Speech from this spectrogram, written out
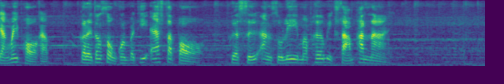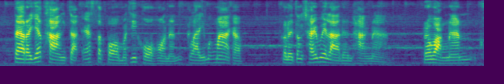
ยังไม่พอครับ ก็เลยต้องส่งคนไปที่แอสตาปอร์เพื่อซื้ออันซูรี่มาเพิ่มอีก 3,000 นาย แต่ระยะทางจากแอสตาปอร์มาที่โคฮอร์นั้นไกลมากๆครับ ก็เลยต้องใช้เวลาเดินทางนาน ระหว่างนั้นโค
